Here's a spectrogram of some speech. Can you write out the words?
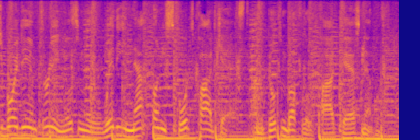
It's your boy DM3, and you're listening to the Witty Not Funny Sports Podcast on the Built in Buffalo Podcast Network.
